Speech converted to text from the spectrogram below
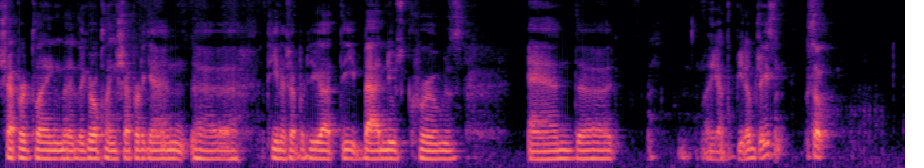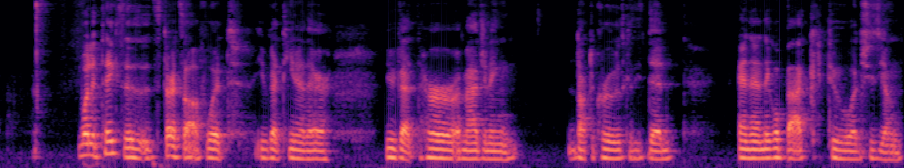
Shepard playing, the, the girl playing Shepard again. Uh, Tina Shepard. You got the Bad News Crews, and uh, you got the beat up Jason. So what it takes is it starts off with you've got Tina there, you've got her imagining Dr. Crews because he's dead, and then they go back to when she's young,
